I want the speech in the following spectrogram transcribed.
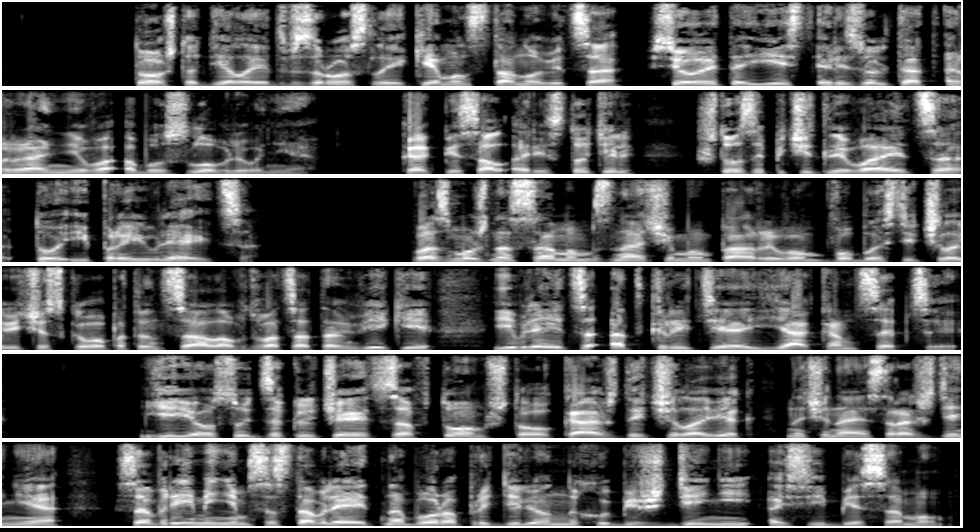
То, что делает взрослый, кем он становится, все это есть результат раннего обусловливания. Как писал Аристотель, что запечатлевается, то и проявляется. Возможно, самым значимым порывом в области человеческого потенциала в XX веке является открытие «я-концепции». Ее суть заключается в том, что каждый человек, начиная с рождения, со временем составляет набор определенных убеждений о себе самом.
